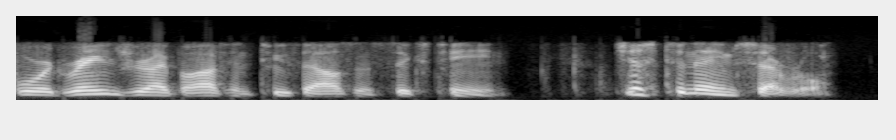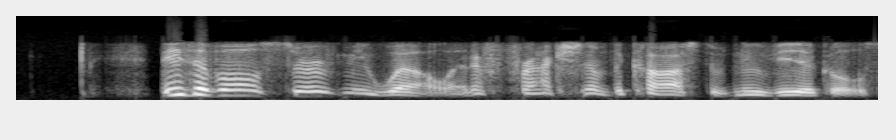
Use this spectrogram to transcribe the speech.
Ford Ranger I bought in 2016, just to name several. These have all served me well at a fraction of the cost of new vehicles,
